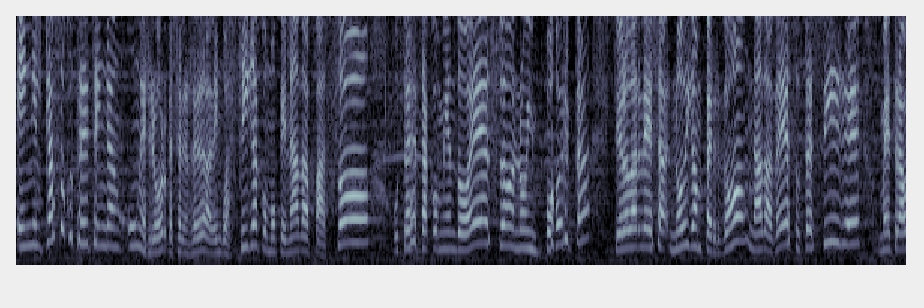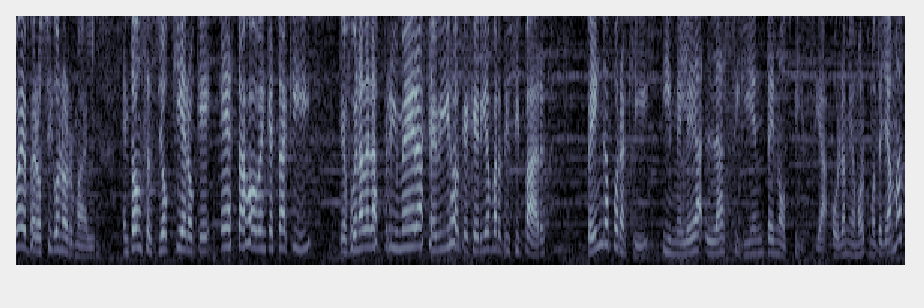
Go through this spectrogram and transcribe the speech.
en el caso que ustedes tengan un error, que se le enrede la lengua, siga como que nada pasó, usted está comiendo eso, no importa. Quiero darle esa, no digan perdón, nada de eso, usted sigue, me trabé, pero sigo normal. Entonces yo quiero que esta joven que está aquí, que fue una de las primeras que dijo que quería participar, venga por aquí y me lea la siguiente noticia. Hola, mi amor, ¿cómo te llamas?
